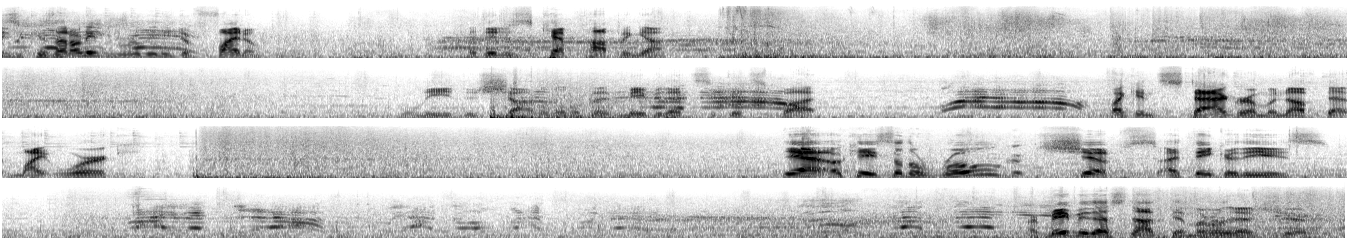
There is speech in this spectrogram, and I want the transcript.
Crazy because I don't even really need to fight them. But they just kept popping up. Lead the shot a little bit. Maybe that's a good spot. If I can stagger them enough, that might work. Yeah, okay, so the rogue ships, I think, are these. Or maybe that's not them. I'm really not sure.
